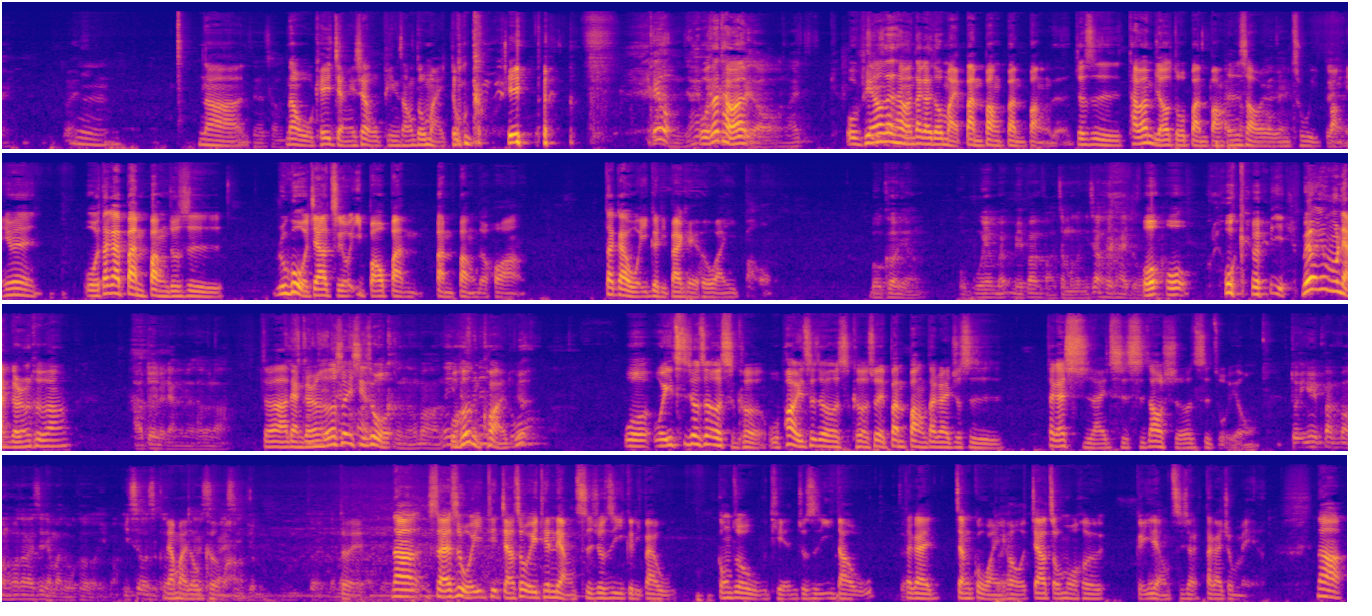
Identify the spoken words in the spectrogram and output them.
对，嗯，那那我可以讲一下，我平常都买多贵的。因为我在台湾，我平常在台湾大概都买半磅半磅的，就是台湾比较多半磅，很少有人出一磅。因为我大概半磅就是，如果我家只有一包半半磅的话，大概我一个礼拜可以喝完一包。不可能，我不会没没办法，怎么你这样喝太多？我我我可以，没有，因为我们两个人喝啊。啊，对了，两个人喝了。对啊，两个人喝，所以其实我可能吧，我喝很快。我我一次就是二十克，我泡一次就二十克，所以半磅大概就是大概十来次，十到十二次左右。对，因为半磅的话大概是两百多克而已嘛，一次二十克，两百多克嘛。对对，那实在是我一天，假设我一天两次，就是一个礼拜五工作五天，就是一到五，大概这样过完以后，加周末喝个一两次，就大概就没了。那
